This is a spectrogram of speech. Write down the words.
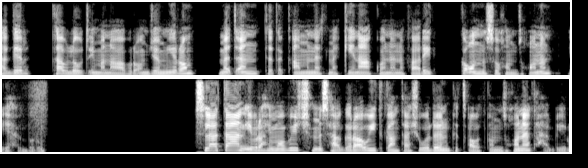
ሃገር ካብ ለውጢ መነባብሮኦም ጀሚሮም መጠን ተጠቃምነት መኪና ኮነ ነፋሪት ክቕንሱ ከምዝኾኑን ይሕብሩ። ስላታን ኢብራሂሞቪች ምስ ሃገራዊት ጋንታ ሽወደን ክጻወት ከምዝኾነ ተሓቢሩ።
